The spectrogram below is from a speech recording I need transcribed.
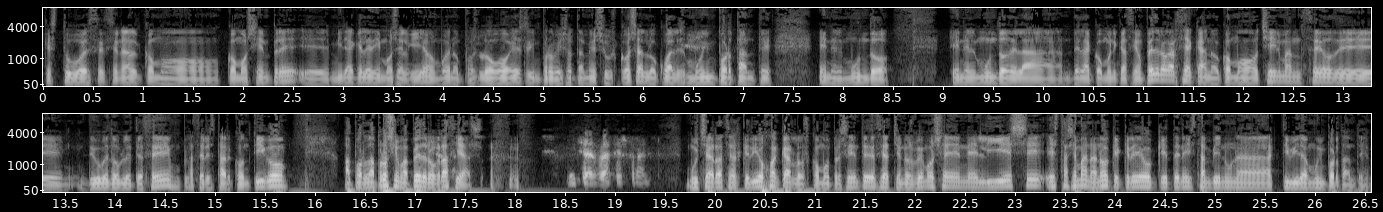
que estuvo excepcional como, como siempre. Eh, mira que le dimos el guion. Bueno, pues luego es improvisó también sus cosas, lo cual es muy importante en el mundo en el mundo de la, de la comunicación. Pedro García Cano, como chairman CEO de, de WTC, un placer estar contigo. A por la próxima, Pedro, gracias. Muchas gracias, Fran. Muchas gracias, querido Juan Carlos. Como presidente de CH, nos vemos en el IS esta semana, ¿no? Que creo que tenéis también una actividad muy importante.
